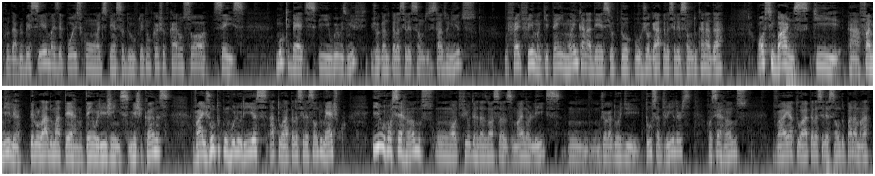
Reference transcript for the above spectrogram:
WBC, mas depois, com a dispensa do Clayton Kershaw, ficaram só seis. Mookie Betts e Will Smith, jogando pela seleção dos Estados Unidos. O Fred Freeman, que tem mãe canadense, optou por jogar pela seleção do Canadá. Austin Barnes, que a família, pelo lado materno, tem origens mexicanas, vai junto com Julio Urias atuar pela seleção do México. E o José Ramos, um outfielder das nossas minor leagues, um, um jogador de Tulsa Drillers, José Ramos, vai atuar pela seleção do Panamá.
